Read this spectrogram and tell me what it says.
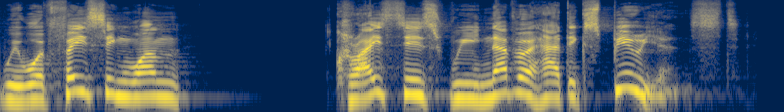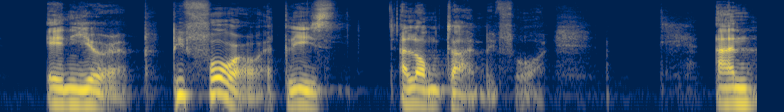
we were facing one crisis we never had experienced in Europe before, at least a long time before. And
